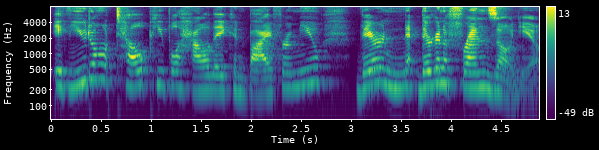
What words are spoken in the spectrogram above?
If you don't tell people how they can buy from you, they're ne- they're going to friend zone you.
